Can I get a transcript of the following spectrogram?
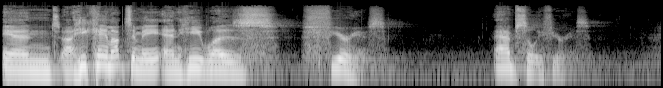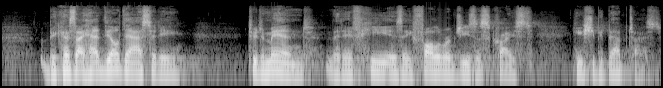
And uh, he came up to me and he was furious absolutely furious because I had the audacity to demand that if he is a follower of Jesus Christ, he should be baptized.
